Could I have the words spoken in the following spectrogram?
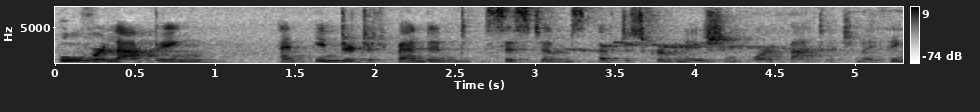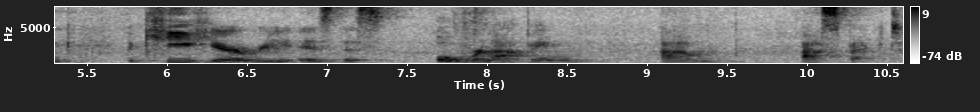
overlapping and interdependent systems of discrimination or advantage. And I think the key here really is this overlapping um, aspect.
